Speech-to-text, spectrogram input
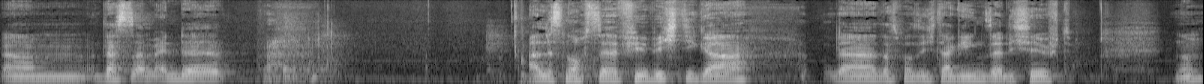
Ähm, das ist am Ende alles noch sehr viel wichtiger, äh, dass man sich da gegenseitig hilft. Ne?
